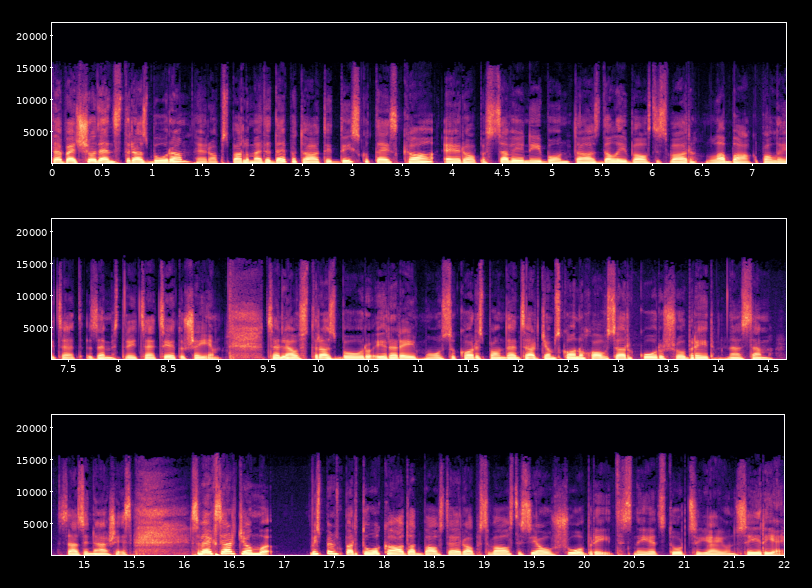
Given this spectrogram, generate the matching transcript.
Tāpēc šodien Strasbūrā Eiropas parlamenta deputāti diskutēs, kā Eiropas Savienība un tās dalībvalstis var labāk palīdzēt zemestrīcē cietušajiem. Ceļā uz Strasbūru ir arī mūsu korespondents Arķoms Konohovs, ar kuru šobrīd esam sazinājušies. Sveiks, Arķom! Vispirms par to, kādu atbalstu Eiropas valstis jau šobrīd sniedz Turcijai un Sīrijai.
